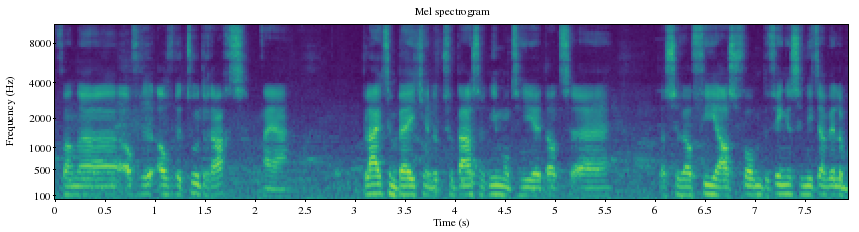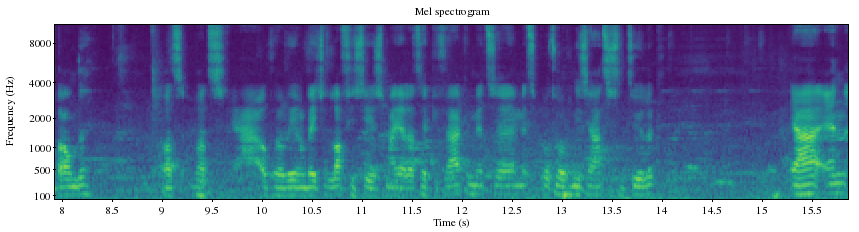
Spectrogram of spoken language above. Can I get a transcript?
Van, over, de, over de toedracht. Nou ja, blijkt een beetje, en dat verbaast ook niemand hier, dat, dat zowel VIA als FOM de vingers er niet aan willen branden. Wat, wat ja, ook wel weer een beetje lafjes is, maar ja, dat heb je vaker met, met sportorganisaties natuurlijk. Ja, en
